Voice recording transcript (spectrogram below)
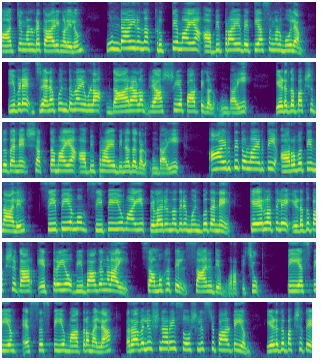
മാറ്റങ്ങളുടെ കാര്യങ്ങളിലും ഉണ്ടായിരുന്ന കൃത്യമായ അഭിപ്രായ വ്യത്യാസങ്ങൾ മൂലം ഇവിടെ ജനപിന്തുണയുള്ള ധാരാളം രാഷ്ട്രീയ പാർട്ടികൾ ഉണ്ടായി. ഇടതുപക്ഷത്ത് തന്നെ ശക്തമായ അഭിപ്രായ ഭിന്നതകൾ ഉണ്ടായി. ആയിരത്തി തൊള്ളായിരത്തി അറുപത്തിനാലിൽ സി പി എമ്മും സി പി ഐയുമായി പിളരുന്നതിന് മുൻപ് തന്നെ കേരളത്തിലെ ഇടതുപക്ഷക്കാർ എത്രയോ വിഭാഗങ്ങളായി സമൂഹത്തിൽ സാന്നിധ്യം ഉറപ്പിച്ചു. പി എസ് പിയും എസ് എസ് പിയും മാത്രമല്ല റവല്യൂഷണറി സോഷ്യലിസ്റ്റ് പാർട്ടിയും ഇടതുപക്ഷത്തെ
